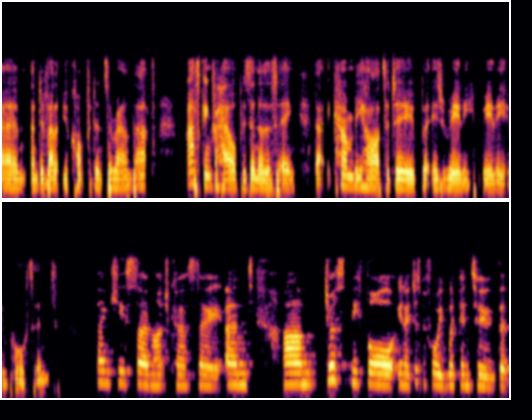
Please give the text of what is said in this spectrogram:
um, and develop your confidence around that asking for help is another thing that it can be hard to do but is really really important Thank you so much, Kirsty. And um, just before, you know, just before we whip into the,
